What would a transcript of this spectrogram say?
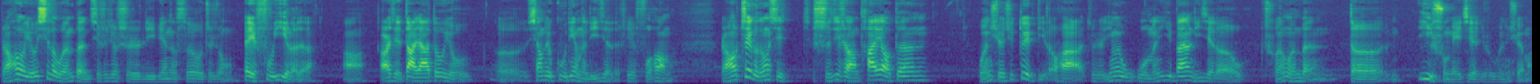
然后游戏的文本其实就是里边的所有这种被复译了的啊，而且大家都有呃相对固定的理解的这些符号嘛。然后这个东西实际上它要跟文学去对比的话，就是因为我们一般理解的纯文本的艺术媒介就是文学嘛，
